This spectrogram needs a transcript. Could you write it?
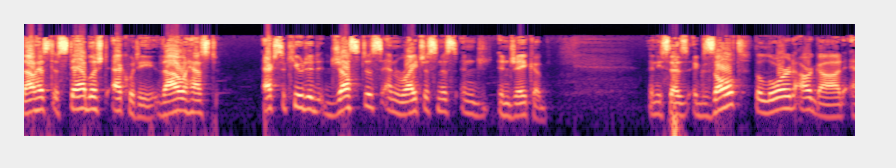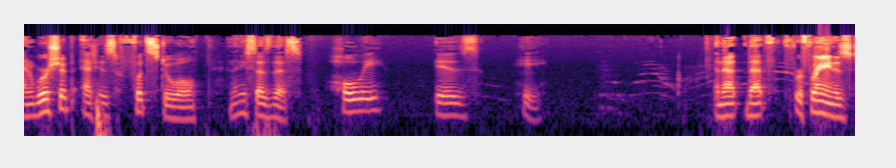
Thou hast established equity. Thou hast executed justice and righteousness in, in Jacob. Then he says, Exalt the Lord our God and worship at his footstool. And then he says this Holy is he. And that, that refrain is,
